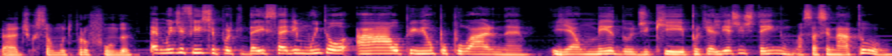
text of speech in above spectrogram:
é discussão muito profunda. É muito difícil, porque daí cede muito a opinião popular, né? E é um medo de que. Porque ali a gente tem um assassinato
